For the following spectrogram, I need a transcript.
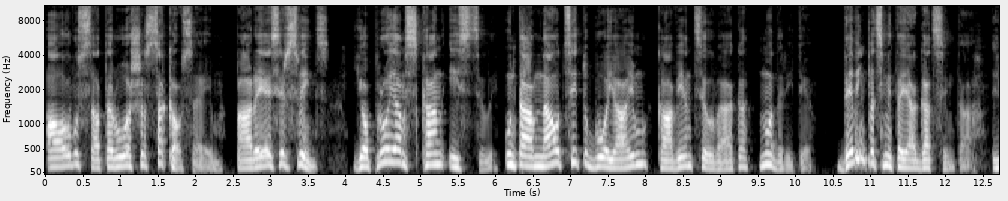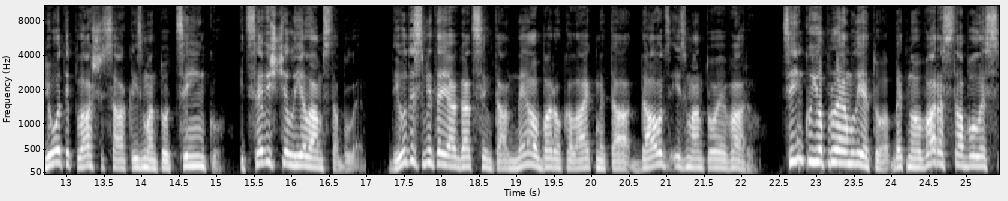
alvu sataroša sakausējuma. Pārējais ir svins joprojām skan izcili, un tām nav citu bojājumu kā vien cilvēka nodarītie. 19. gadsimtā ļoti plaši sāka izmantot cinku, it sevišķi lielām stabulēm. 20. gadsimtā neobaroka laikmetā daudz izmantoja varu. Cinku joprojām lieto, bet no varas stabules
